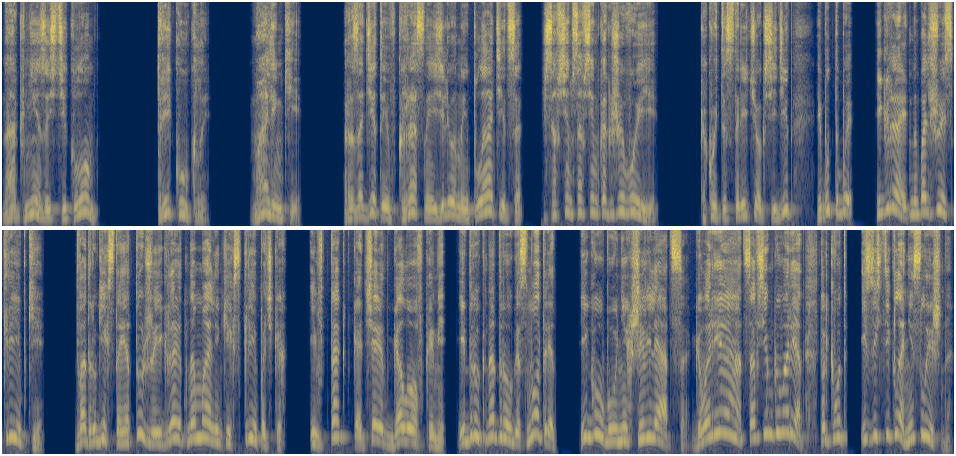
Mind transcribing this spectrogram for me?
На окне за стеклом три куклы, маленькие, разодетые в красные и зеленые платьица и совсем-совсем как живые. Какой-то старичок сидит и будто бы играет на большой скрипке. Два других стоят тут же и играют на маленьких скрипочках и в такт качают головками, и друг на друга смотрят, и губы у них шевелятся. Говорят, совсем говорят, только вот из-за стекла не слышно.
